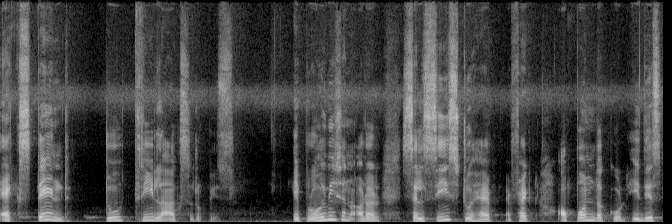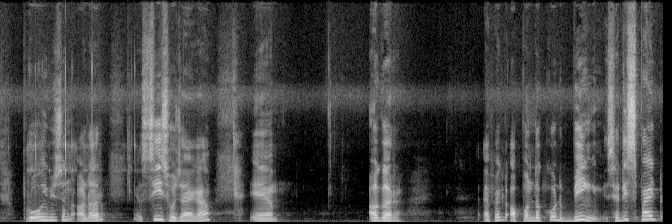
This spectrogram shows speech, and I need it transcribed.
extend to 3 lakhs rupees. A prohibition order shall cease to have effect upon the court. if this prohibition order cease हो जाएगा अगर effect upon the code being satisfied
